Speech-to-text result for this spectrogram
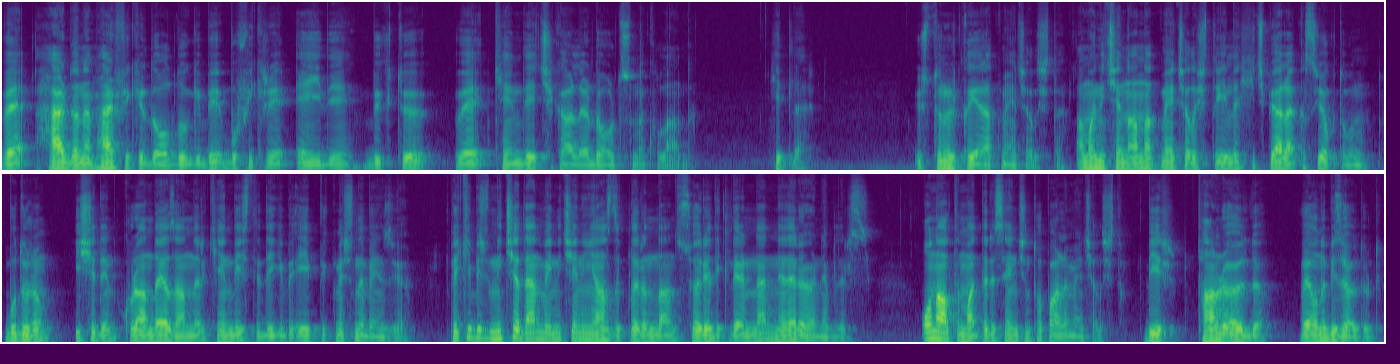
ve her dönem her fikirde olduğu gibi bu fikri eğdi, büktü ve kendi çıkarları doğrultusunda kullandı. Hitler. Üstün ırkı yaratmaya çalıştı. Ama Nietzsche'nin anlatmaya çalıştığıyla hiçbir alakası yoktu bunun. Bu durum IŞİD'in Kur'an'da yazanları kendi istediği gibi eğip bükmesine benziyor. Peki biz Nietzsche'den ve Nietzsche'nin yazdıklarından, söylediklerinden neler öğrenebiliriz? 16 maddede senin için toparlamaya çalıştım. 1. Tanrı öldü ve onu biz öldürdük.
